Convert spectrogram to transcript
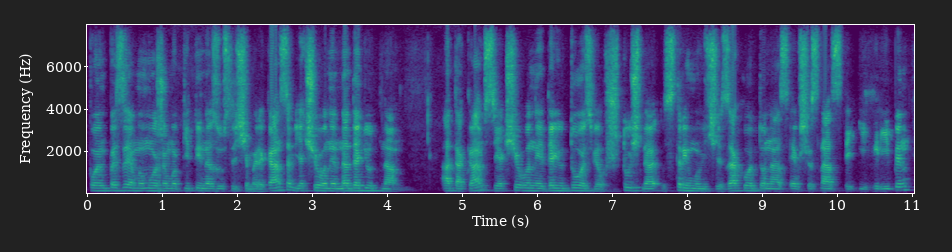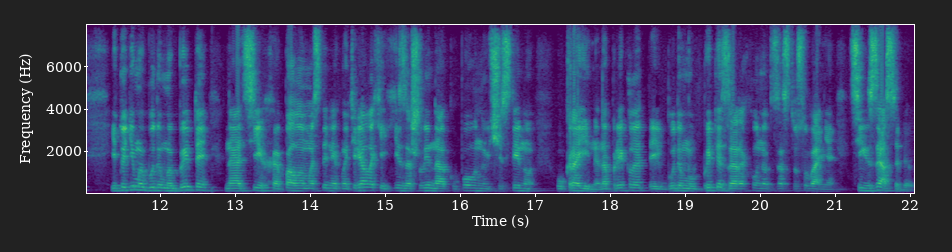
по МПЗ ми можемо піти на зустріч американцям, якщо вони надають нам Атакамс, якщо вони дають дозвіл, штучно стримуючи заход до нас F-16 і Гріпін, і тоді ми будемо бити на цих паливомастильних матеріалах, які зайшли на окуповану частину України. Наприклад, і будемо бити за рахунок застосування цих засобів,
